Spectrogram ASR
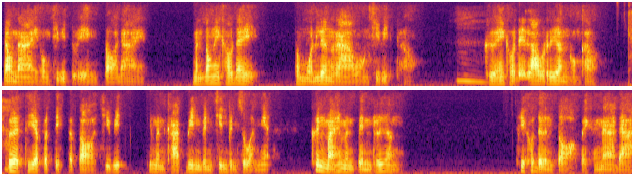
เจ้านายของชีวิตตัวเองต่อได้ มันต้องให้เขาได้ประมวลเรื่องราวของชีวิตเขาอืมคือให้เขาได้เล่าเรื่องของเขาค่ะเพื่อที่จะประติดประต่อชีวิตที่มันขาดวิ่นเป็นชิ้นเป็นส่วนเนี่ย ขึ้นมาให้มันเป็นเรื่อง ที่เขาเดินต่อไปข้างหน้าได้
